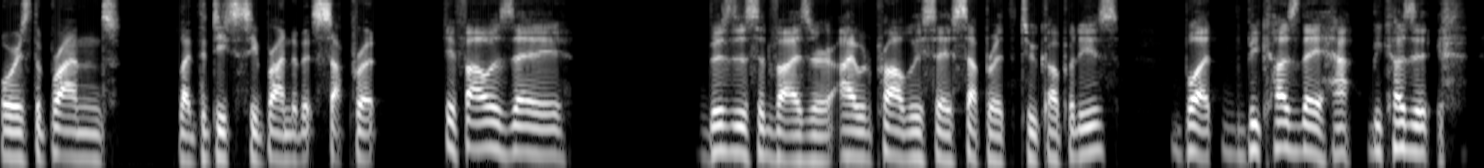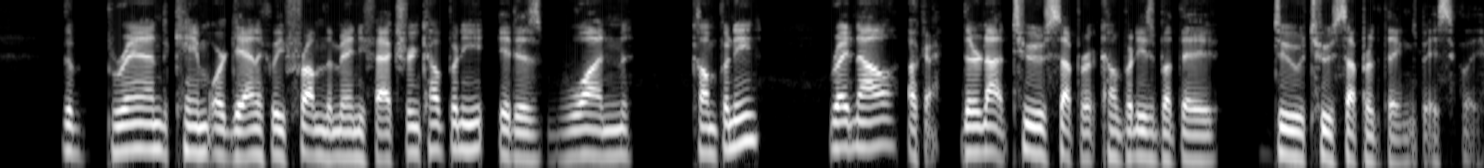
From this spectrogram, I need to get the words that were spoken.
or is the brand, like the D2C brand, a bit separate? If I was a business advisor, I would probably say separate the two companies. But because they have, because it, the brand came organically from the manufacturing company, it is one company right now. Okay. They're not two separate companies, but they do two separate things basically.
